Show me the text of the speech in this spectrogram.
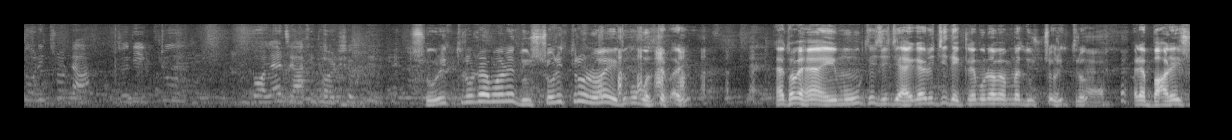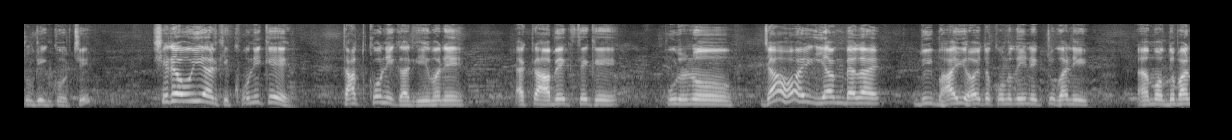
চরিত্রটা যদি একটু বলা যায় দর্শকদেরকে। চরিত্রটা মানে দুশ্চরিত্র নয় এটুকু বলতে পারি। হ্যাঁ তবে হ্যাঁ এই মুহূর্তে যে জায়গায় রয়েছি দেখলে মনে হবে আমরা দুশ্চরিত্র। একটা বারে শুটিং করছি। সেটা ওই আর কি ক্ষণিকের তাৎক্ষণিক আর কি মানে একটা আবেগ থেকে পুরনো যা হয় ইয়াং বেলায় দুই ভাই হয়তো কোনো দিন একটুখানি মদ্যপান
